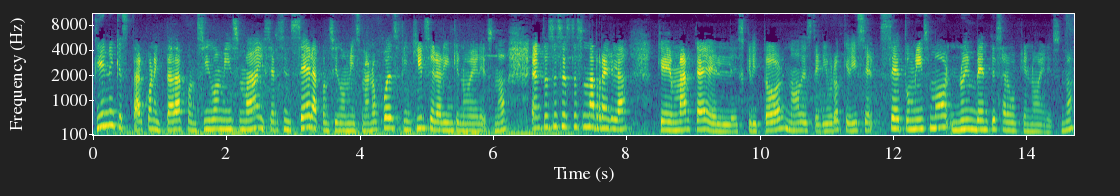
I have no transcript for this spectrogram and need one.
tiene que estar conectada consigo misma y ser sincera consigo misma, no puedes fingir ser alguien que no eres, ¿no? Entonces esta es una regla que marca el escritor, ¿no? De este libro que dice, sé tú mismo, no inventes algo que no eres, ¿no?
